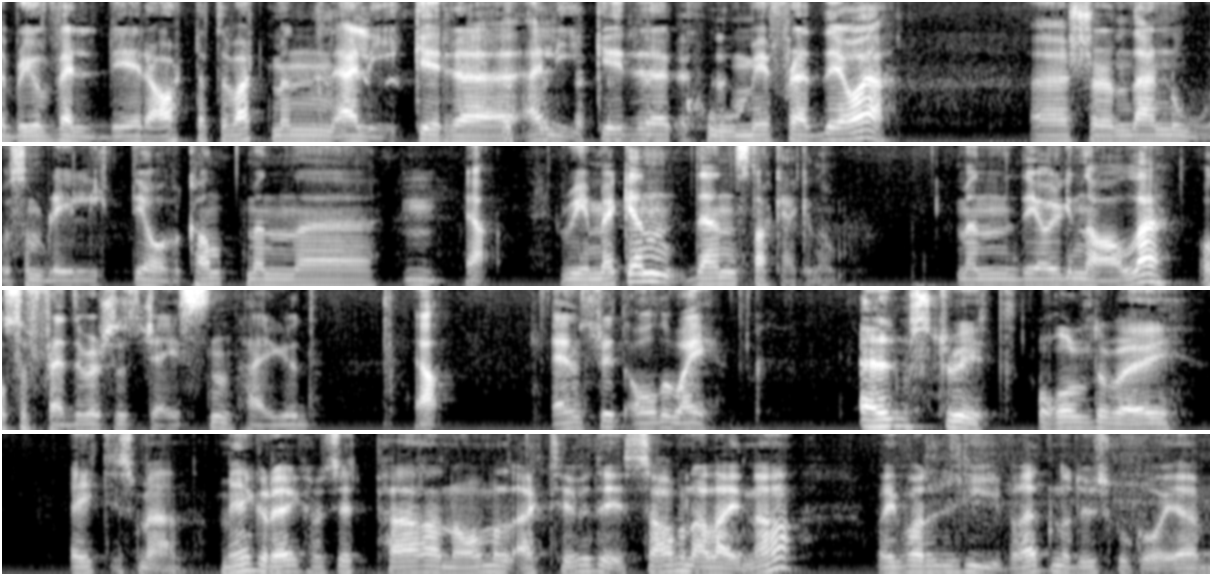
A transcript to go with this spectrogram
Det blir jo veldig rart etter hvert, men jeg liker, eh, jeg liker eh, Komi-Freddy òg, jeg. Ja. Sjøl om det er noe som blir litt i overkant. Men eh, ja. Remaken, den snakker jeg ikke noe om. Men de originale, også Freddy vs. Jason, herregud. Ja. Elm Street all the way. Elm Street all the way 80's Man. Meg og deg har sett Paranormal Activity sammen alene. Og jeg var livredd når du skulle gå hjem.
